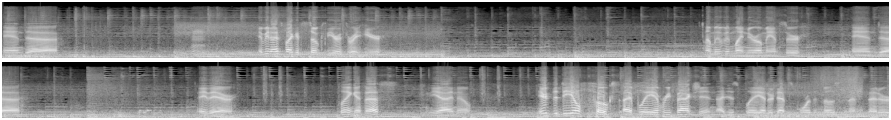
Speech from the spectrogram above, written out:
and uh, hmm, it'd be nice if I could soak the earth right here. I'm moving my Neuromancer, and uh, hey there, playing FS. Yeah, I know. Here's the deal, folks. I play every faction. I just play Underdepths more than most, and I'm better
